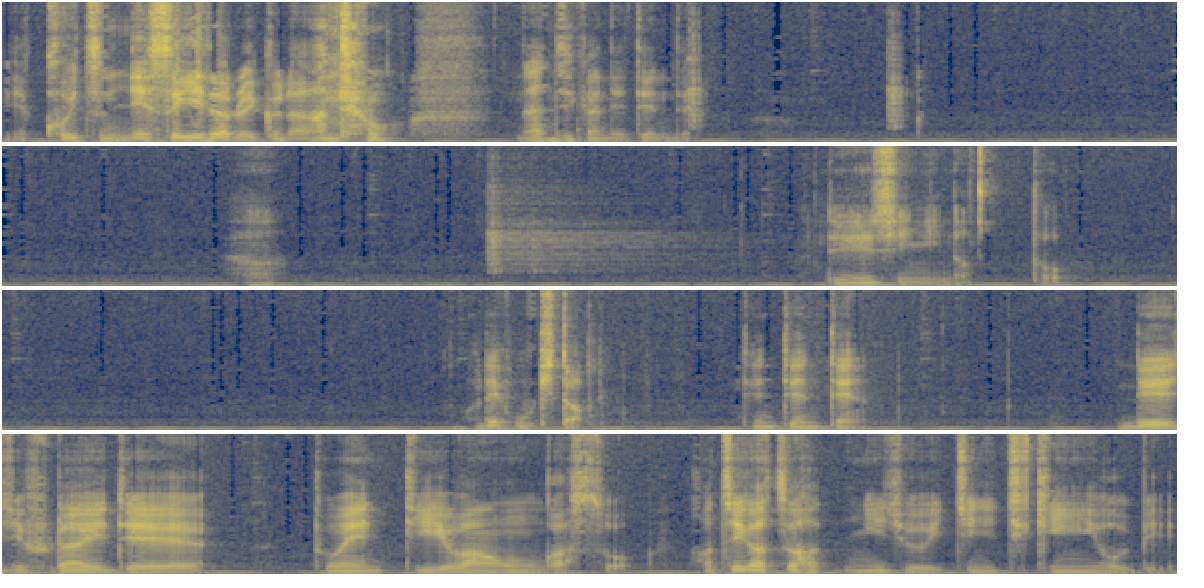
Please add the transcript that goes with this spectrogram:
う、いや、こいつ寝すぎだろ、いくらなんでも。何時間寝てんだよ。?0 時になった。あれ起きた。てんてんてん。0時 Friday 21 August。8月21日金曜日。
